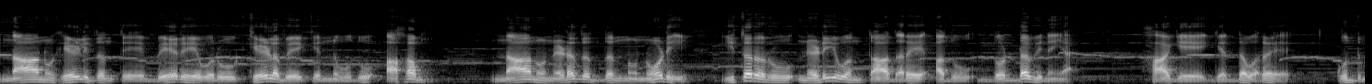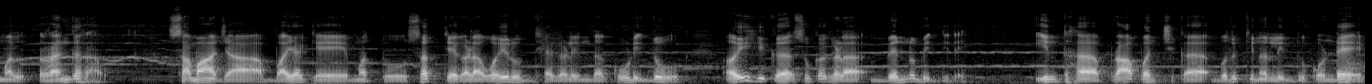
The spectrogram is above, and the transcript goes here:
ನಾನು ಹೇಳಿದಂತೆ ಬೇರೆಯವರು ಕೇಳಬೇಕೆನ್ನುವುದು ಅಹಂ. ನಾನು ನಡೆದದ್ದನ್ನು ನೋಡಿ ಇತರರು ನಡೆಯುವಂತಾದರೆ ಅದು ದೊಡ್ಡ ವಿನಯ. ಹಾಗೆ ಗೆದ್ದವರೇ ಕುದ್ಮಲ್ ರಂಗರಾವ್. ಸಮಾಜ, ಬಯಕೆ ಮತ್ತು ಸತ್ಯಗಳ ವೈರುಧ್ಯಗಳಿಂದ ಕೂಡಿದ್ದು ಐಹಿಕ ಸುಖಗಳ ಬೆನ್ನು ಬಿದ್ದಿದೆ. ಇಂತಹ ಪ್ರಾಪಂಚಿಕ ಬದುಕಿನಲ್ಲಿದ್ದುಕೊಂಡೇ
